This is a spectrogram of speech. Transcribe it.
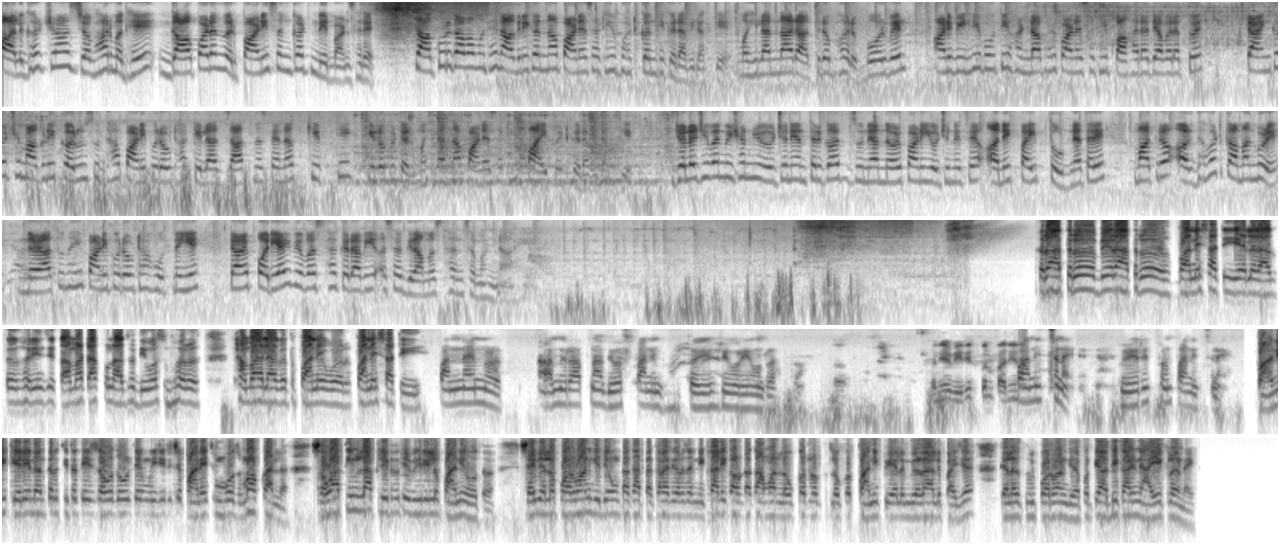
पालघरच्या जव्हारमध्ये गावपाड्यांवर पाणी संकट निर्माण झालंय. चाकूर गावामध्ये नागरिकांना पाण्यासाठी भटकंती करावी लागते महिलांना रात्रभर बोरवेल आणि विहिरीभोवती हंडाभर पाण्यासाठी पहारा द्यावा लागतोय. टँकरची मागणी करून सुद्धा पाणी पुरवठा केला जात नसल्यानं कित्येक किलोमीटर महिलांना पाण्यासाठी पायपीट करावी लागते जलजीवन मिशन योजनेअंतर्गत जुन्या नळ पाणी योजनेचे अनेक पाईप तोडण्यात आले. मात्र अर्धवट कामांमुळे नळातूनही पाणी पुरवठा होत नाहीये. त्यामुळे पर्यायी व्यवस्था करावी असं ग्रामस्थांचं म्हणणं आहे. रात्र बेरात्र पाण्यासाठी यायला लागतं. घरीचे कामा टाकून आज दिवसभर थांबायला लागत पाण्यावर पाण्यासाठी. पाणी नाही मिळत. आम्ही रात्र दिवस पाणी भरतो विहिरीवर येऊन राहतो. पण या विहिरीत पण पाणी नाही. पाणीच नाही. विहिरीत पण पाणीच नाही. पाणी केल्यानंतर तिथं ते जवळजवळ ते विहिरीचे पाण्याचे मोजमाप काढलं. सव्वा तीन लाख लिटर ते विहिरीला पाणी होतं. साहेब याला परवानगी देऊन टाका तक्रार निकाली काढून टाका. आम्हाला लवकर लवकर लवकर पाणी प्यायला मिळालं पाहिजे. त्याला तुम्ही परवानगी द्या. पण ते अधिकाऱ्यांनी ऐकलं नाही.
